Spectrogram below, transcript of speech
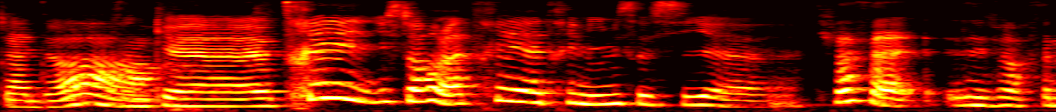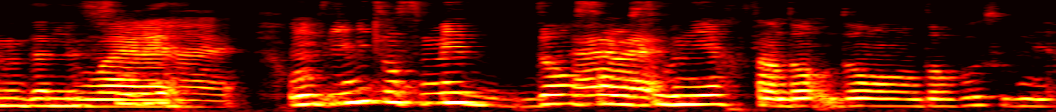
j'adore. Donc, euh, très, histoire, voilà, très, très mimes aussi. Euh, Tu vois, ça, genre, ça nous donne le Ouais. sourire. ouais. On, limite, on se met dans Ah son ouais. souvenir, enfin, dans, dans, dans vos souvenirs.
